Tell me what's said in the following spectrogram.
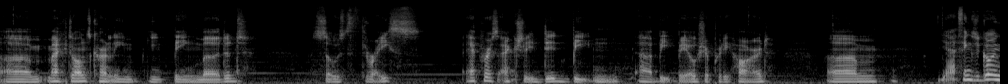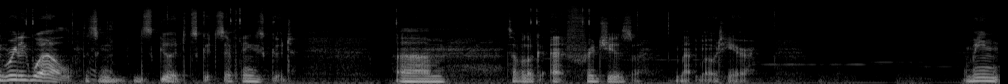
Um, Macedon's currently being murdered. So is Thrace. Epirus actually did beaten, uh, beat Boeotia pretty hard. Um, yeah, things are going really well. This is good. It's good. Everything's good. Um, let's have a look at Phrygia's map mode here. I mean,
